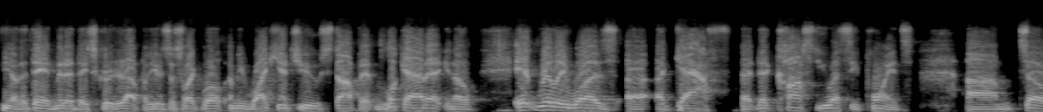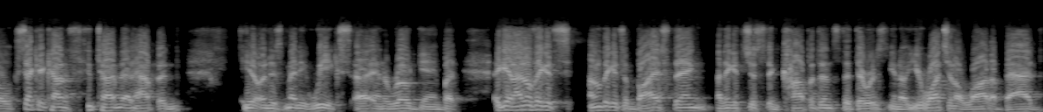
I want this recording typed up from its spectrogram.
you know, that they admitted they screwed it up. But he was just like, well, I mean, why can't you stop it and look at it? You know, it really was a, a gaff that, that, cost USC points. Um, so, second kind of time that happened you know, in as many weeks uh, in a road game. But again, I don't think it's I don't think it's a bias thing. I think it's just incompetence that there was. You know, you're watching a lot of bad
